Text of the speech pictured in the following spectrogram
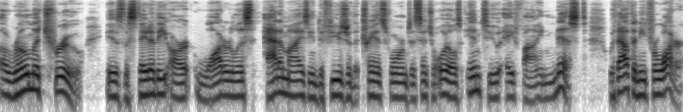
AromaTru is the state of the art waterless atomizing diffuser that transforms essential oils into a fine mist without the need for water,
